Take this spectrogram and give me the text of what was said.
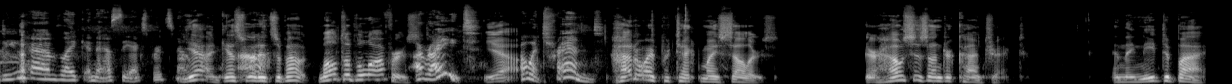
Do you have like an Ask the Experts now? Yeah, and guess what Ah. it's about? Multiple offers. All right. Yeah. Oh, a trend. How do I protect my sellers? Their house is under contract. and they need to buy,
